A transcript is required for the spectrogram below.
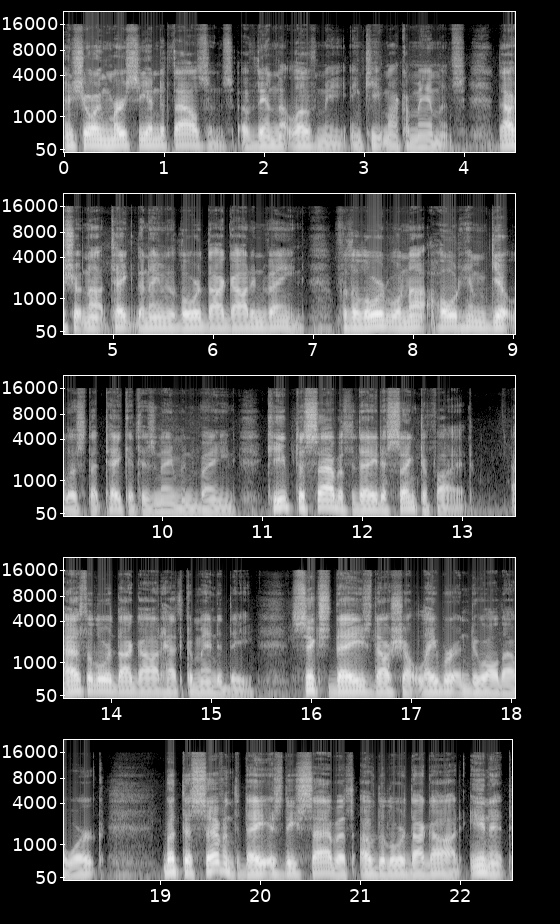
and showing mercy unto thousands of them that love me, and keep my commandments. Thou shalt not take the name of the Lord thy God in vain, for the Lord will not hold him guiltless that taketh his name in vain. Keep the Sabbath day to sanctify it as the Lord thy God hath commanded thee. Six days thou shalt labor and do all thy work. But the seventh day is the Sabbath of the Lord thy God. In it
